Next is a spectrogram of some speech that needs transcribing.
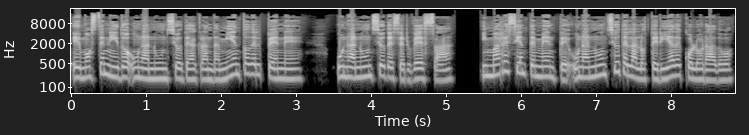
Hemos tenido un anuncio de agrandamiento del pene, un anuncio de cerveza y más recientemente un anuncio de la Lotería de Colorado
